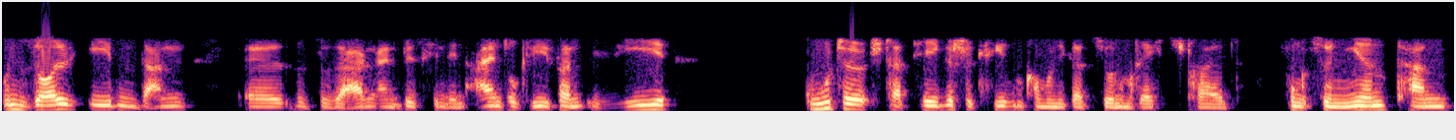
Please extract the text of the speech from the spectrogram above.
und soll eben dann äh, sozusagen ein bisschen den Eindruck liefern, wie gute strategische Krisenkommunikation im Rechtsstreit funktionieren kann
